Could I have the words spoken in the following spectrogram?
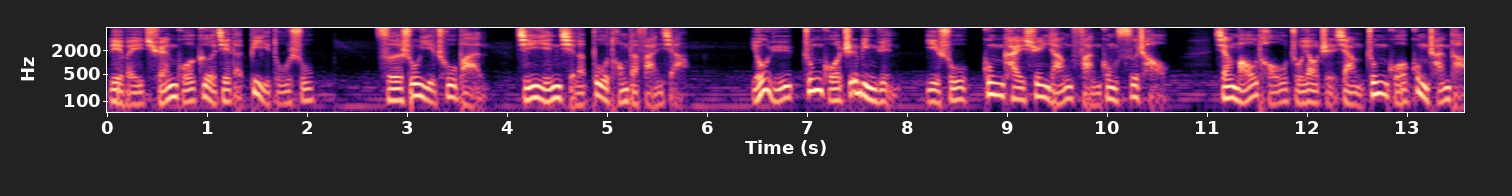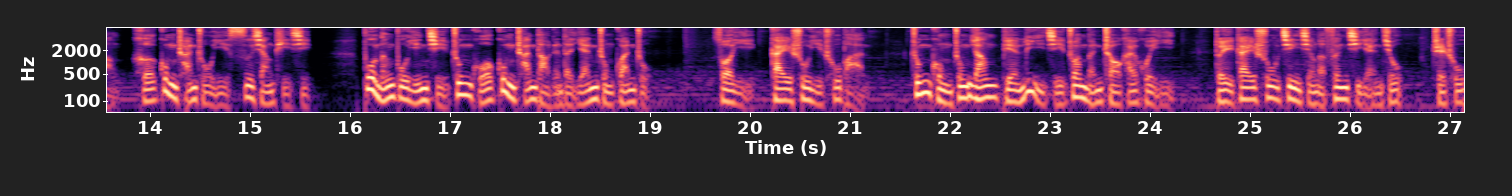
列为全国各界的必读书。此书一出版，即引起了不同的反响。由于《中国之命运》一书公开宣扬反共思潮，将矛头主要指向中国共产党和共产主义思想体系，不能不引起中国共产党人的严重关注。所以该书一出版，中共中央便立即专门召开会议，对该书进行了分析研究，指出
